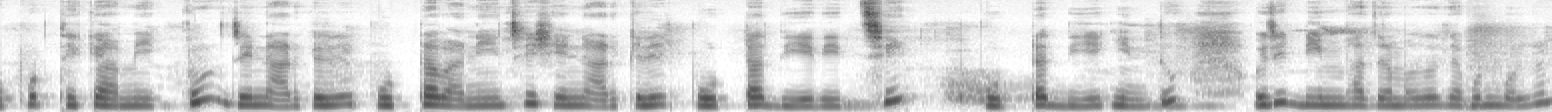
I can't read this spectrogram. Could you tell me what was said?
ওপর থেকে আমি একটু যে নারকেলের পুরটা বানিয়েছি, সেই নারকেলের পুরটা দিয়ে দিচ্ছি। পুরটা দিয়ে কিন্তু ওই যে ডিম ভাজার মতো যেমন বললাম,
